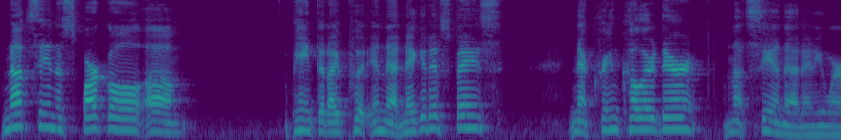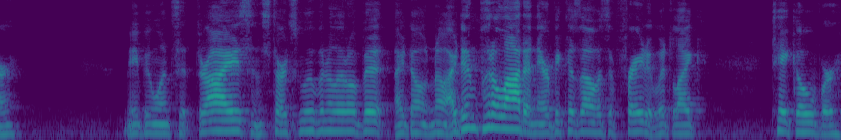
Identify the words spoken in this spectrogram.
Not seeing the sparkle um, paint that I put in that negative space, in that cream color there. I'm not seeing that anywhere. Maybe once it dries and starts moving a little bit, I don't know. I didn't put a lot in there because I was afraid it would like take over.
